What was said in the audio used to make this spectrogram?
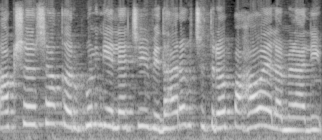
अक्षरशः करपून गेल्याची विधारक चित्र पाहावयाला मिळाली.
